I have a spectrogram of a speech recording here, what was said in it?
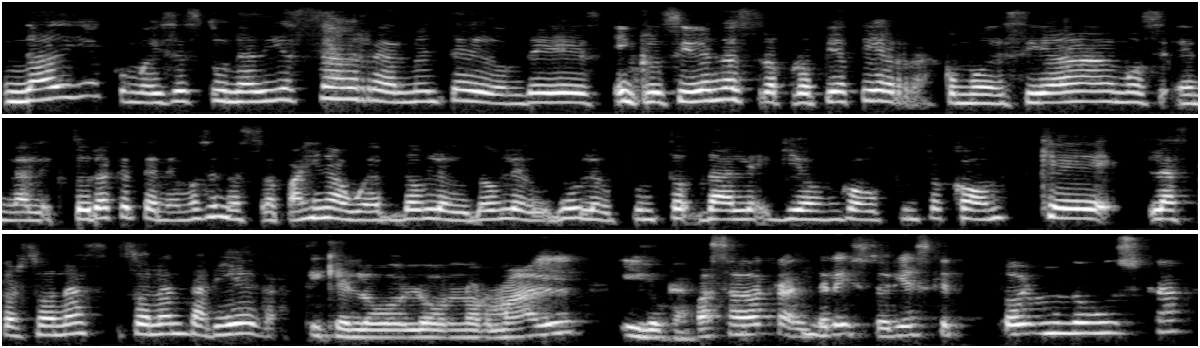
nadie, como dices tú, nadie sabe realmente de dónde es, inclusive en nuestra propia tierra. Como decíamos en la lectura que tenemos en nuestra página web www.dale-go.com, que las personas son andariegas. Y que lo, lo normal y lo que ha pasado a través de la historia es que todo el mundo busca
